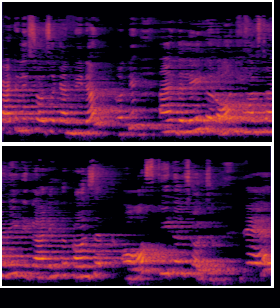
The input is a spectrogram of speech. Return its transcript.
catalyst also can be done okay? And later on you have studied regarding the concept of ketones also. There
